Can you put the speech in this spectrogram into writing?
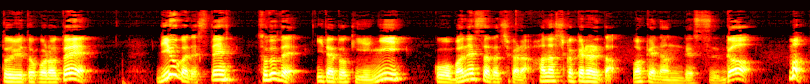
というところで、リオがですね、外でいた時に、こう、バネッサたちから話しかけられたわけなんですが、まあ、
